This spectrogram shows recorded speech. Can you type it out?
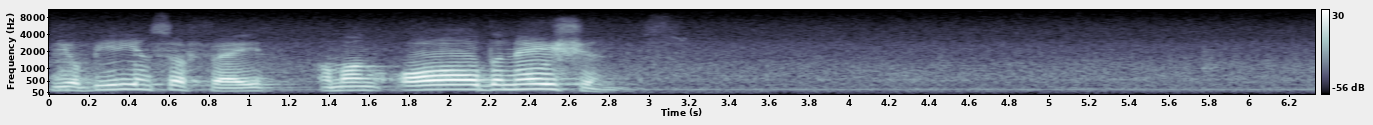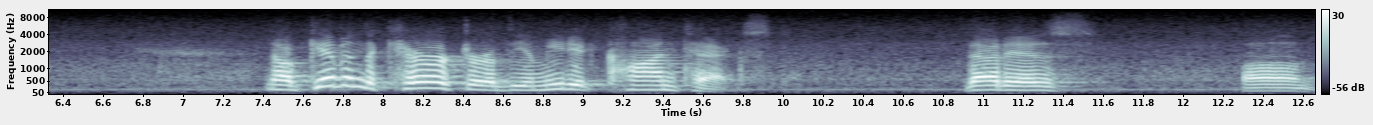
the obedience of faith among all the nations. Now, given the character of the immediate context, that is, um,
